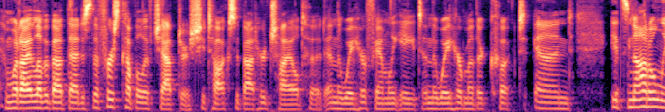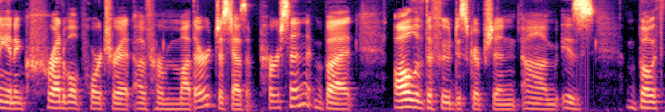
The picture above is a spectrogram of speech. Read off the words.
And what I love about that is the first couple of chapters, she talks about her childhood and the way her family ate and the way her mother cooked. And it's not only an incredible portrait of her mother, just as a person, but all of the food description um, is both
